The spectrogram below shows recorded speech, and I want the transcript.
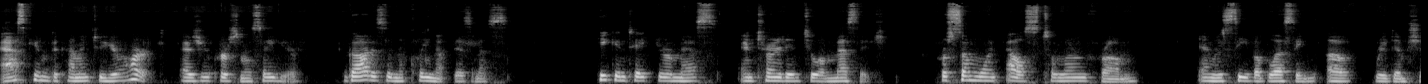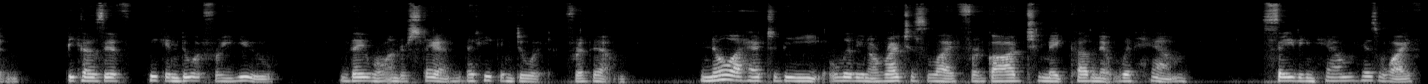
Ask Him to come into your heart as your personal Savior. God is in the cleanup business. He can take your mess and turn it into a message for someone else to learn from and receive a blessing of redemption. Because if He can do it for you, they will understand that He can do it for them. Noah had to be living a righteous life for God to make covenant with him, saving him, his wife,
